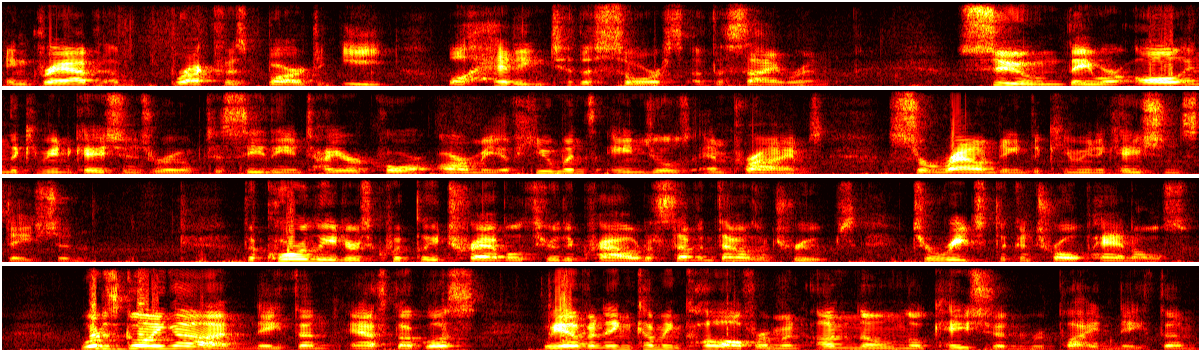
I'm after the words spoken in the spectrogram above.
and grabbed a breakfast bar to eat while heading to the source of the siren. Soon they were all in the communications room to see the entire Corps army of humans, angels, and primes surrounding the communication station. The Corps leaders quickly traveled through the crowd of 7,000 troops to reach the control panels. What is going on, Nathan? asked Douglas. We have an incoming call from an unknown location, replied Nathan.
